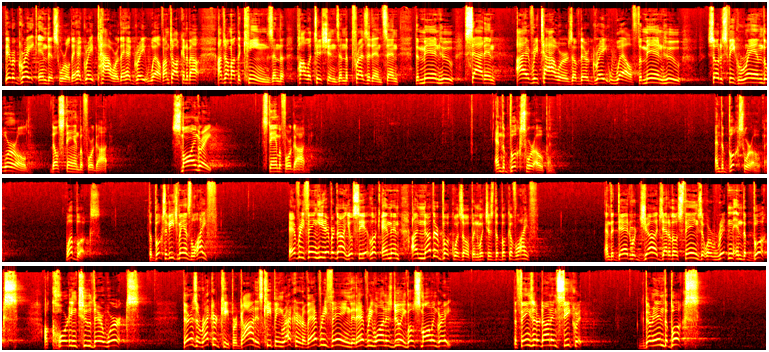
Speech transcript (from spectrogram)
They were great in this world. They had great power. They had great wealth. I'm talking about I'm talking about the kings and the politicians and the presidents and the men who sat in ivory towers of their great wealth, the men who so to speak ran the world. They'll stand before God. Small and great stand before God. And the books were open and the books were open. What books? The books of each man's life. Everything he'd ever done, you'll see it. Look, and then another book was opened, which is the book of life. And the dead were judged out of those things that were written in the books according to their works. There is a record keeper. God is keeping record of everything that everyone is doing, both small and great. The things that are done in secret, they're in the books.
